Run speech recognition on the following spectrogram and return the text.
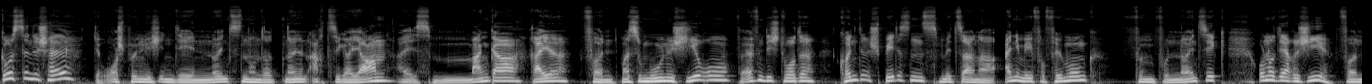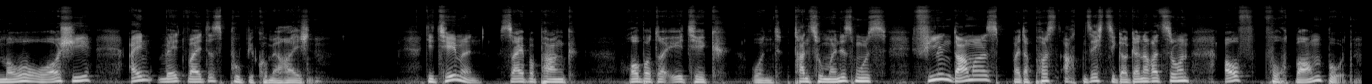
Ghost in the Shell, der ursprünglich in den 1989er Jahren als Manga-Reihe von Masumune Shiro veröffentlicht wurde, konnte spätestens mit seiner Anime-Verfilmung 95 unter der Regie von Maoro Oshii ein weltweites Publikum erreichen. Die Themen Cyberpunk, Roboterethik und Transhumanismus fielen damals bei der Post-68er-Generation auf fruchtbaren Boden.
